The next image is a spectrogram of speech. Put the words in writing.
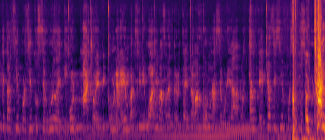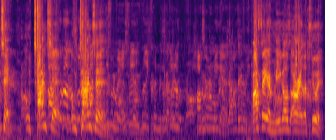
Que estar 100% seguro de ti. Un macho épico. Una hembra sin igual. Si a la entrevista de trabajo con una seguridad aplastante, casi 100% seguro. Utante, utante, Oh, hold on, let's go to a utante. Really cringy. Let's go to Jose Ramirez. Jose Ramirez. Pase amigos. All right, let's do it.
